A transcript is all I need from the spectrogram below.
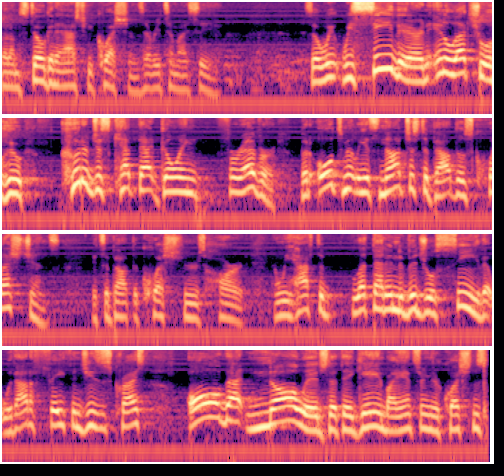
But I'm still going to ask you questions every time I see you. So we, we see there an intellectual who could have just kept that going forever. But ultimately, it's not just about those questions, it's about the questioner's heart. And we have to let that individual see that without a faith in Jesus Christ, all that knowledge that they gain by answering their questions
